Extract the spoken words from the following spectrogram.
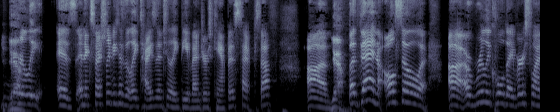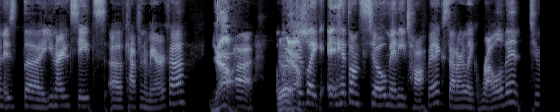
Yeah. really is, and especially because it like ties into like the Avengers campus type stuff. Um, Yeah. But then also uh, a really cool diverse one is the United States of Captain America. Yeah. Uh, Yeah. Which is like it hits on so many topics that are like relevant to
